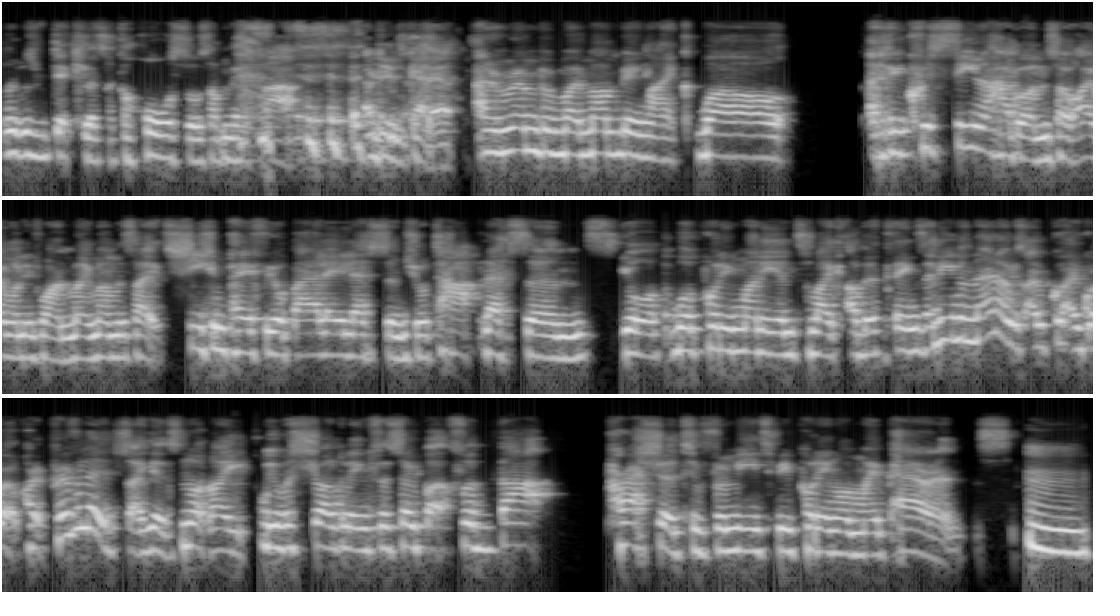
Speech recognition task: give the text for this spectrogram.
It was ridiculous, like a horse or something like that. I didn't get it. I remember my mum being like, "Well." I think Christina had one, so I wanted one. My mum was like, she can pay for your ballet lessons, your tap lessons, your we're putting money into like other things. And even then, I was I got, I got quite privileged. Like it's not like we were struggling for so, but for that pressure to for me to be putting on my parents mm,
